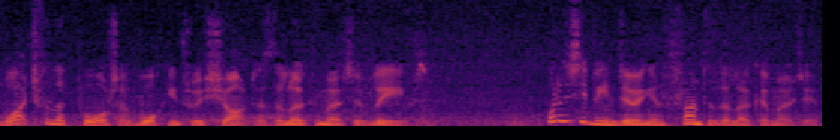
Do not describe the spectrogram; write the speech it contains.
Watch for the porter walking through shot as the locomotive leaves. What has he been doing in front of the locomotive?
